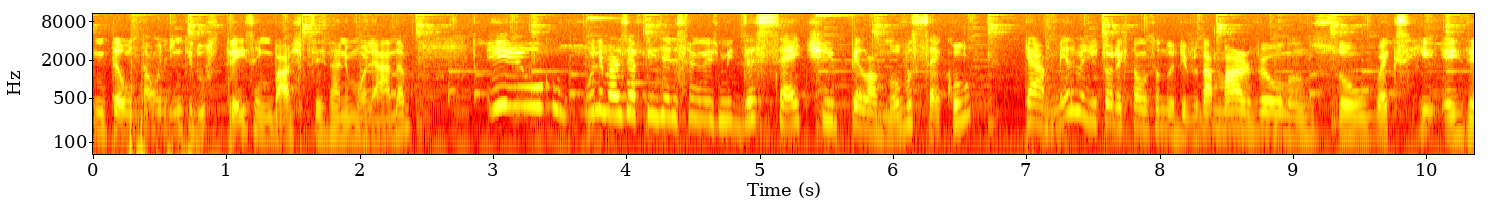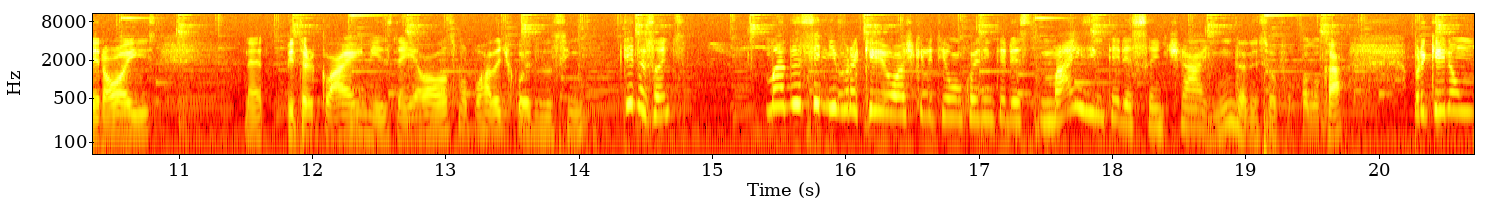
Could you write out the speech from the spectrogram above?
Então tá o link dos três aí embaixo pra vocês darem uma olhada. E o Universo e Afins ele saiu em 2017 pela Novo Século, que é a mesma editora que está lançando o livro da Marvel, lançou o Ex-Heróis, né, Peter Klein, né, e ela lança uma porrada de coisas assim interessantes. Mas esse livro aqui eu acho que ele tem uma coisa mais interessante ainda, né, se eu for colocar, porque ele é um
